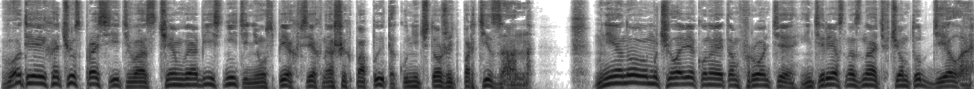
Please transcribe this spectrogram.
«Вот я и хочу спросить вас, чем вы объясните неуспех всех наших попыток уничтожить партизан? Мне, новому человеку на этом фронте, интересно знать, в чем тут дело».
